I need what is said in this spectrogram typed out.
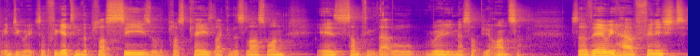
we integrate. So forgetting the plus c's or the plus k's like in this last one is something that will really mess up your answer. So there we have finished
